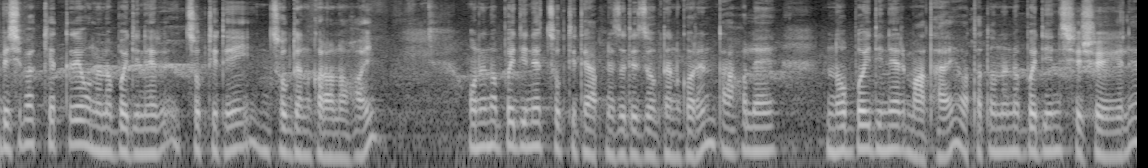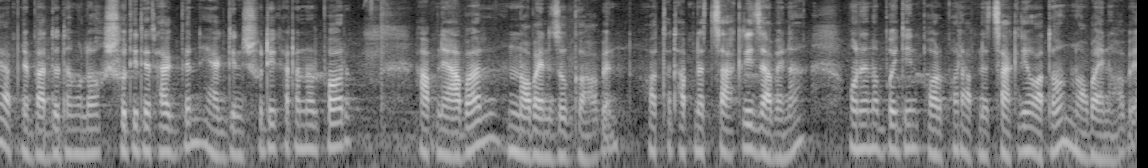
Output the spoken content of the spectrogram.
বেশিরভাগ ক্ষেত্রে উনানব্বই দিনের চুক্তিতেই যোগদান করানো হয়। উনানব্বই দিনের চুক্তিতে আপনি যদি যোগদান করেন, তাহলে নব্বই দিনের মাথায়, অর্থাৎ উনানব্বই দিন শেষ হয়ে গেলে আপনি বাধ্যতামূলক ছুটিতে থাকবেন। একদিন ছুটি কাটানোর পর আপনি আবার নবায়নযোগ্য হবেন। অর্থাৎ আপনার চাকরি যাবে না। উননব্বই দিন পর পর আপনার চাকরি অত নবায়ন হবে।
